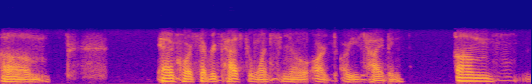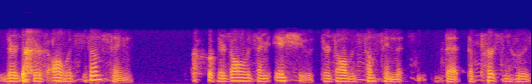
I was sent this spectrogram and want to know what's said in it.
Um, and of course, every pastor wants to know, "Are are you tithing?" Um, there's there's always something there's always an issue. There's always something that that the person who is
